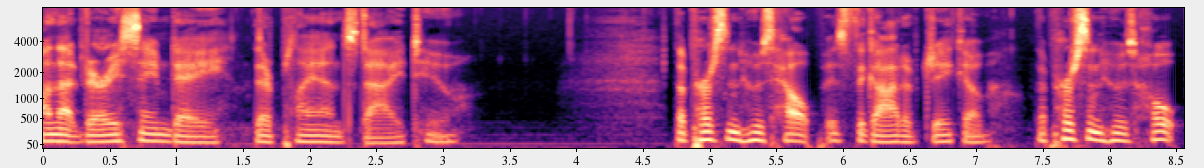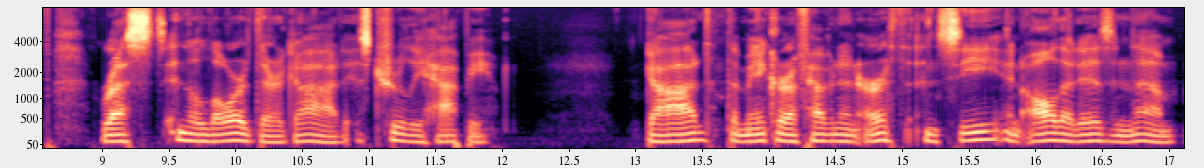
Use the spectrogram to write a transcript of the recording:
On that very same day, their plans die too. The person whose help is the God of Jacob, the person whose hope rests in the Lord their God, is truly happy. God, the maker of heaven and earth and sea and all that is in them,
